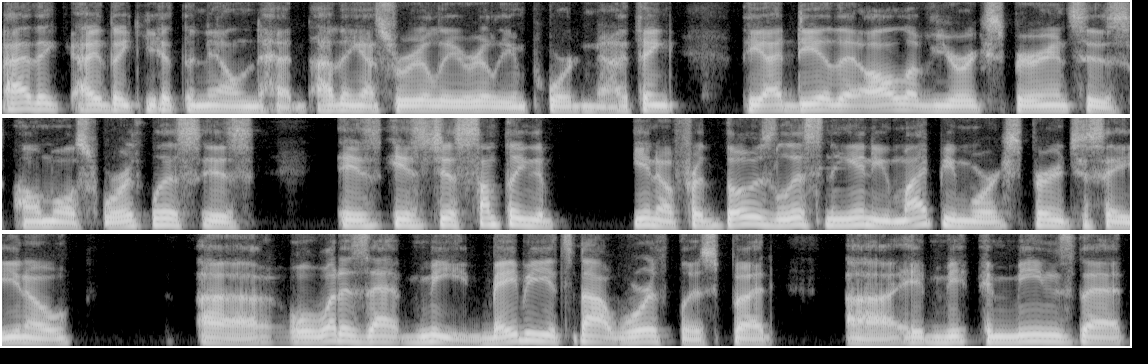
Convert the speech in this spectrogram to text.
I think I think you hit the nail on the head. I think that's really really important. I think the idea that all of your experience is almost worthless is is is just something that you know for those listening in, you might be more experienced to say, you know, uh, well, what does that mean? Maybe it's not worthless, but uh, it it means that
